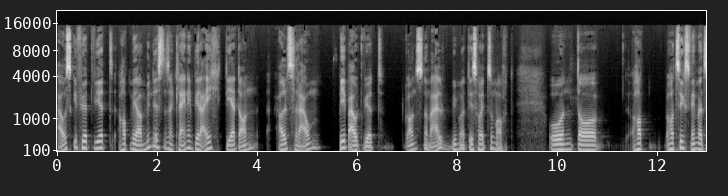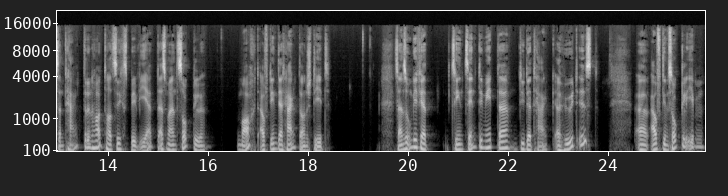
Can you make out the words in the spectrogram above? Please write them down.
ausgeführt wird, hat man ja mindestens einen kleinen Bereich, der dann als Raum bebaut wird. Ganz normal, wie man das halt so macht. Und da hat, hat sich's, wenn man jetzt einen Tank drin hat, hat sich's bewährt, dass man einen Sockel macht, auf dem der Tank dann steht. Das sind so ungefähr 10 Zentimeter, die der Tank erhöht ist, äh, auf dem Sockel eben.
